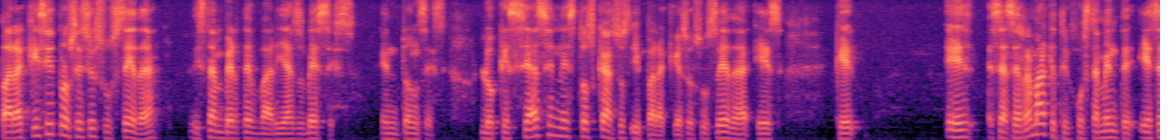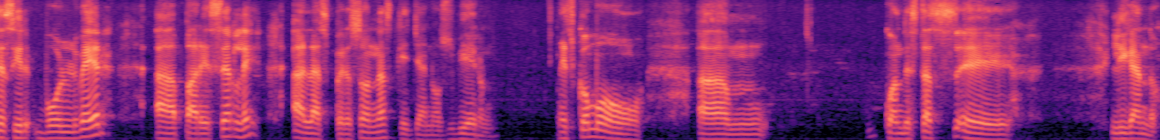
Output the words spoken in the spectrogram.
Para que ese proceso suceda, necesitan verte varias veces. Entonces, lo que se hace en estos casos y para que eso suceda es que se hace remarketing justamente, es decir, volver a aparecerle a las personas que ya nos vieron. Es como cuando estás eh, ligando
